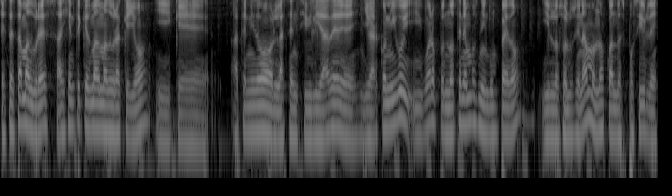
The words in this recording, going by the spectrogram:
está esta madurez, hay gente que es más madura que yo y que ha tenido la sensibilidad de llegar conmigo y, y bueno, pues no tenemos ningún pedo y lo solucionamos, ¿no? Cuando es posible.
